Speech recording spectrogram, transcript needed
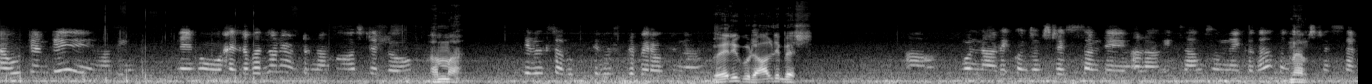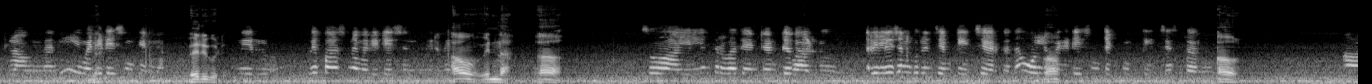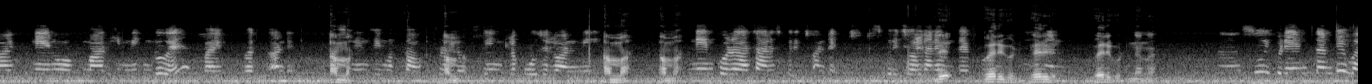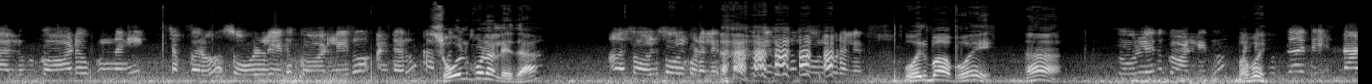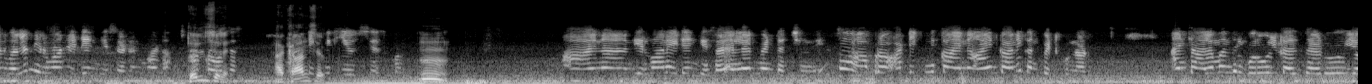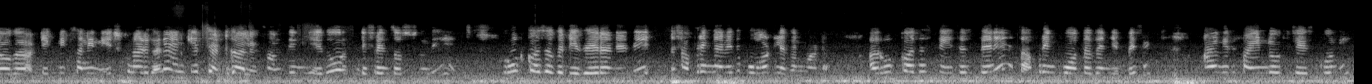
Doubt అంటే అది నేను హైదరాబాద్లోనే ఉంటున్నాను హాస్టల్లో. అమ్మా. సివిల్స్ సివిల్స్ ప్రిపేర్ అవుతున్నా. Very good all the best ఆ, మొన్న అదే కొంచెం స్ట్రెస్ అంటే అలా ఎగ్జామ్స్ ఉన్నాయి కదా కొంచెం స్ట్రెస్ అట్లా ఉందని మెడిటేషన్కి వెళ్ళా. వెరీ గుడ్ మీరు విపాసన మెడిటేషన్? అవును విన్నా. సో ఆ వెళ్ళిన తర్వాత ఏంటంటే వాళ్ళు రిలీజన్ గురించి ఏం టీచ్ చేయరు కదా ఓన్లీ. మెడిటేషన్ టెక్నిక్ టీచ్ చేస్తారు. అవును. నేను మాది హిందువే అంటే మొత్తం. ఇంట్లో పూజలు అన్ని. అమ్మా అమ్మా. నేను కూడా చాలా స్పిరిచువల్ అంటే స్పిరిచువల్ గానే very good very good very good నాన్న. సో ఇప్పుడు ఏంటంటే వాళ్ళు గాడ్ ఉందని చెప్పరు సోల్ లేదు గాడ్ లేదు అంటారు. సోల్ కూడా లేదా? సోల్ సోల్ కూడా లేదు. సోల్ కూడా లేదు. ఓరి బాబోయ్. సోల్ లేదు గాడ్ లేదు. దాని వల్ల నిర్మాణ అటెండ్ చేశాడు అనమాట తెలుసులే. ఆ కాన్సెప్ట్ యూజ్ చేసుకోండి ఆయన నిర్మాణ అటెండ్ చేశాడు ఎన్లైన్మెంట్ వచ్చింది. సో ఆ టెక్నిక్ ఆయన ఆయన కానీ కనిపెట్టుకున్నాడు. ఆయన చాలా మంది గురువులు కలిశాడు యోగా టెక్నిక్స్ అన్ని నేర్చుకున్నాడు కానీ ఆయనకి సెట్ కాలేదు. సంథింగ్ ఏదో డిఫరెన్స్ వస్తుంది. Root cause of the desire అనేది సఫరింగ్ అనేది పోవట్లేదు అనమాట ఆ రూట్ కాజెస్ తీసేస్తేనే సఫరింగ్ పోతుంది అని చెప్పేసి ఆయన ఇది ఫైండ్ అవుట్ చేసుకొని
